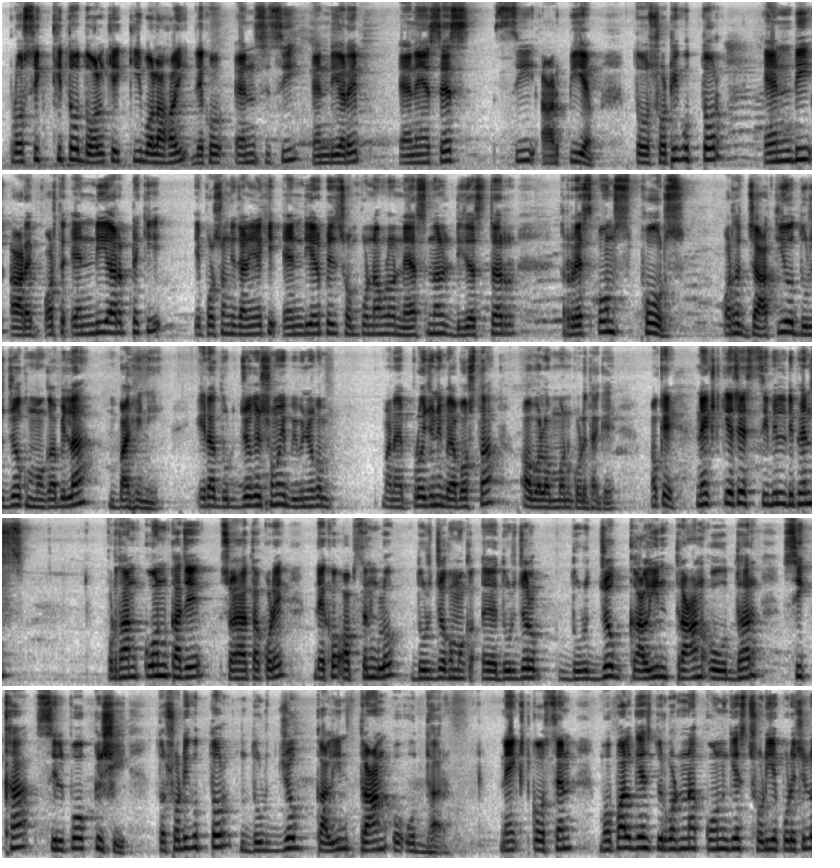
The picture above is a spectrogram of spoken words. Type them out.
প্রশিক্ষিত দলকে কি বলা হয়? দেখো এনসিসি এনডিআরএফ এনএসএস, সিআরপিএফ। তো সঠিক উত্তর এনডিআরএফ। অর্থাৎ এনডিআরএফটা কি? এ প্রসঙ্গে জানিয়ে রাখি এনডিআরএফ এর সম্পূর্ণ হলো ন্যাশনাল ডিজাস্টার রেসপন্স ফোর্স, অর্থাৎ জাতীয় দুর্যোগ মোকাবিলা বাহিনী। এরা দুর্যোগের সময় বিভিন্ন রকম মানে প্রয়োজনীয় ব্যবস্থা অবলম্বন করে থাকে। ওকে, নেক্সট কী আছে? সিভিল ডিফেন্স প্রধান কোন কাজে সহায়তা করে? দেখো অপশানগুলো। দুর্যোগ দুর্যোগ, দুর্যোগকালীন ত্রাণ ও উদ্ধার, শিক্ষা, শিল্প, কৃষি। তো সঠিক উত্তর, দুর্যোগকালীন ত্রাণ ও উদ্ধার। নেক্সট কোশ্চেন ভোপাল গ্যাস দুর্ঘটনা কোন গ্যাস ছড়িয়ে পড়েছিল?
